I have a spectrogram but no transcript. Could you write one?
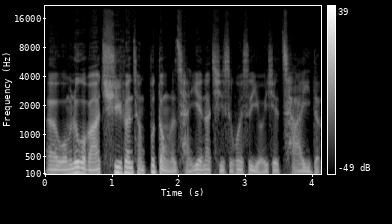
呃，我们如果把它区分成不同的产业，那其实会是有一些差异的。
